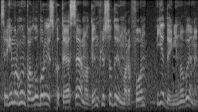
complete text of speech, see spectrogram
Сергій Моргун, Павло Бориско, ТСН 1+,1 Марафон. Єдині новини.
